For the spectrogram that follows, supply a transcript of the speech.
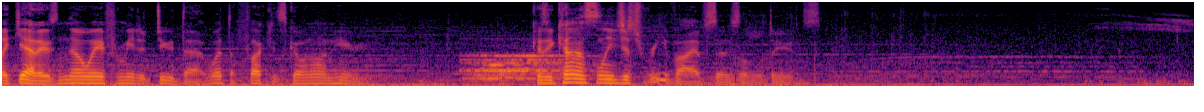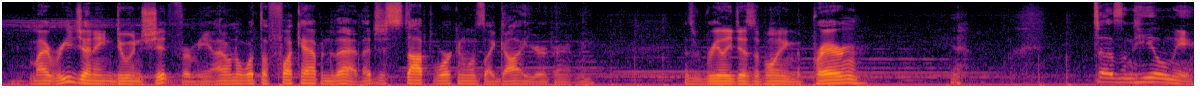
Like, yeah, there's no way for me to do that. What the fuck is going on here? Because he constantly just revives those little dudes. My regen ain't doing shit for me. I don't know what the fuck happened to that. That just stopped working once I got here, apparently. That's really disappointing. The prayer yeah, doesn't heal me.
